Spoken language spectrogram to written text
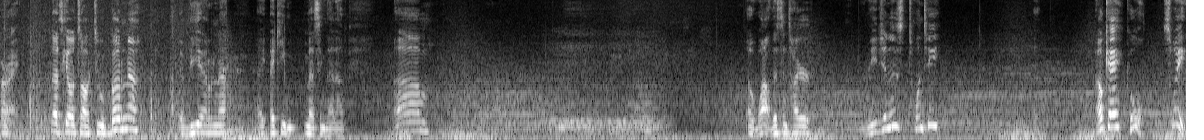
Alright. Let's go talk to Berna. Bierna. I, I keep messing that up. Um. Oh wow, this entire region is 20? Okay, cool. Sweet.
